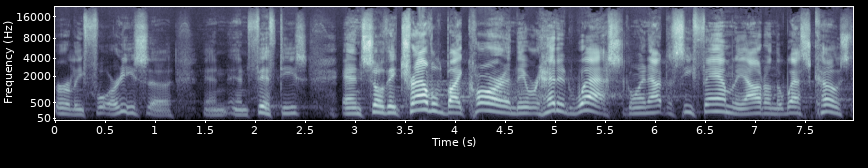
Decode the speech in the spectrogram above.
early 40s uh, and, and 50s. And so they traveled by car and they were headed west, going out to see family out on the west coast.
